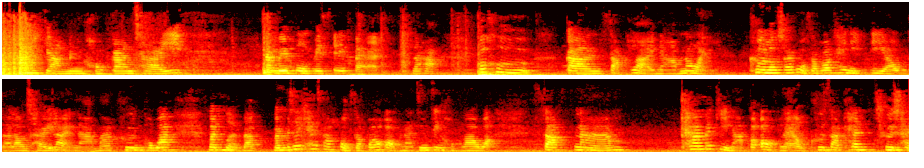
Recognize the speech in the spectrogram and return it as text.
สำคัญอีกอย่างหนึ่งของการใช้ a m b e Home SA8 นะคะ ก็คือการซักหลายน้ำหน่อยคือเราใช้ผงซักฟอกแค่นิดเดียว แต่เราใช้หลายน้ำมากขึ้น เพราะว่ามันเหมือนแบบมันไม่ใช่แค่ซักผงซักฟอกออกนะจริง ๆของเราอะซักน้ำ แค่ไม่กี่น้ำก็ออกแล้ว คือซักแค่คือใช้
